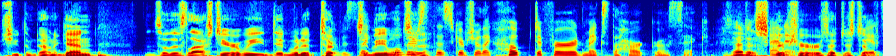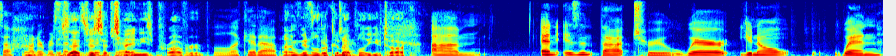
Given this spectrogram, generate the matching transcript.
shoot them down again. And so this last year, we did what it took It to like, be able well, there's to. the scripture like hope deferred makes the heart grow sick. Is that a scripture or is that just a? it's a 100% Is that just a. Chinese proverb? Look it up. I'm going to look it up while you talk. Um, and isn't that true? Where, you know, when,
